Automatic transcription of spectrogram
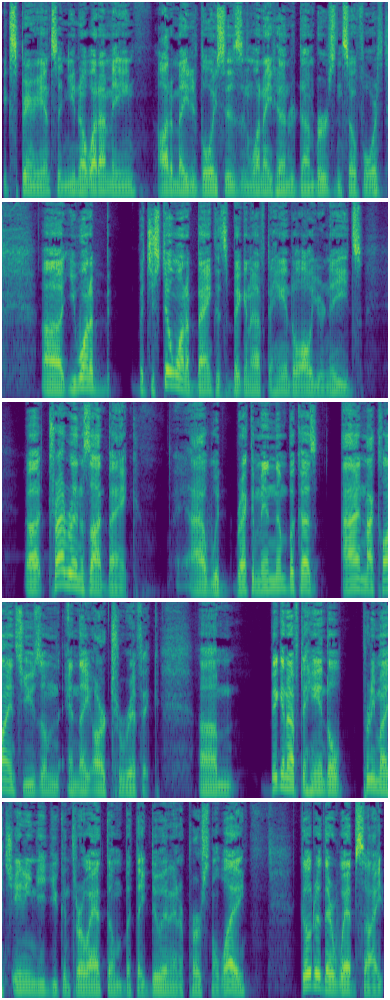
experience, and you know what I mean, automated voices and 1-800 numbers and so forth, uh, you want to, but you still want a bank that's big enough to handle all your needs. Uh, try Renaissance Bank. I would recommend them because I and my clients use them and they are terrific. Um, big enough to handle pretty much any need you can throw at them, but they do it in a personal way. Go to their website,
